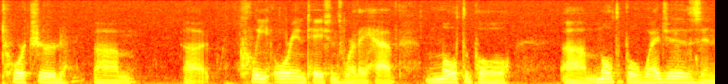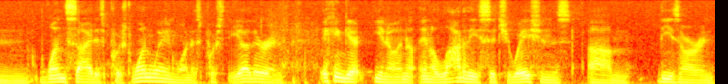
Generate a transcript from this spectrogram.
tortured um, uh, cleat orientations where they have multiple um, multiple wedges and one side is pushed one way and one is pushed the other and it can get you know in a, in a lot of these situations um, these are in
